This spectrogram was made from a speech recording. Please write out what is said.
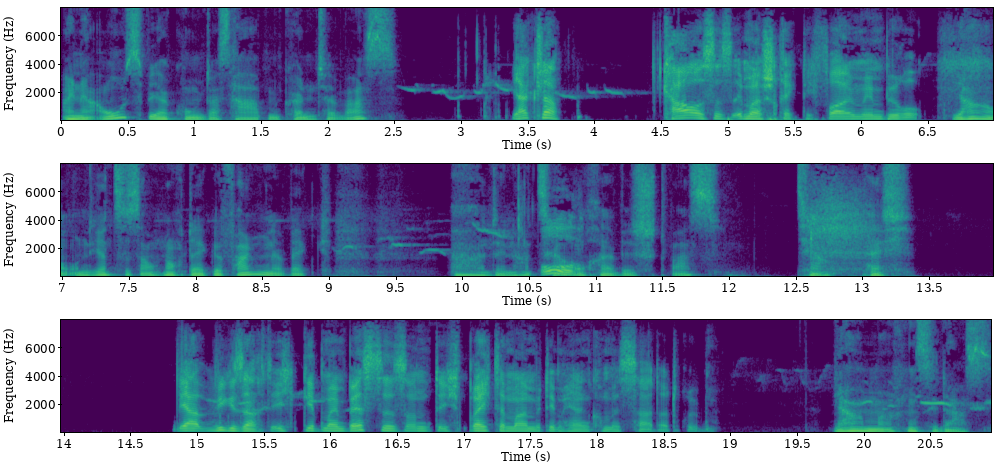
eine Auswirkung das haben könnte, was? Ja, klar. Chaos ist immer schrecklich, vor allem im Büro. Ja, und jetzt ist auch noch der Gefangene weg. Ah, den hat's ja Oh. auch erwischt, was? Tja, Pech. Ja, wie gesagt, ich gebe mein Bestes und ich spreche dann mal mit dem Herrn Kommissar da drüben. Ja, machen Sie das.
